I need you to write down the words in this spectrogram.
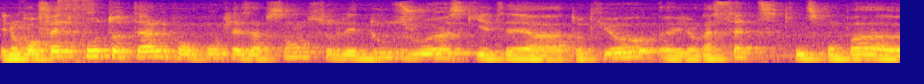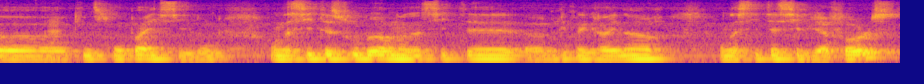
Et donc en fait, au total, quand on compte les absents, sur les 12 joueuses qui étaient à Tokyo, il y en a 7 qui ne seront pas, ici. Donc on a cité Souber, on a cité Britney Greiner, on a cité Sylvia Falls.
